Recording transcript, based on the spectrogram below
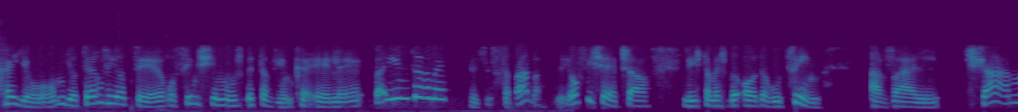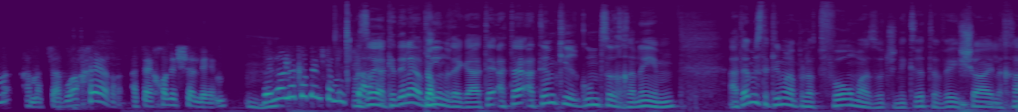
כיום יותר ויותר עושים שימוש בתווים כאלה באינטרנט. וזה סבבה, זה יופי שאפשר להשתמש בעוד ערוצים, אבל שם המצב הוא אחר. אתה יכול לשלם ולא לקבל את המוצר. אז רגע, כדי להבין טוב. רגע, את, את, אתם כארגון צרכנים, אתם מסתכלים על הפלטפורמה הזאת שנקראת תווי שי לך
